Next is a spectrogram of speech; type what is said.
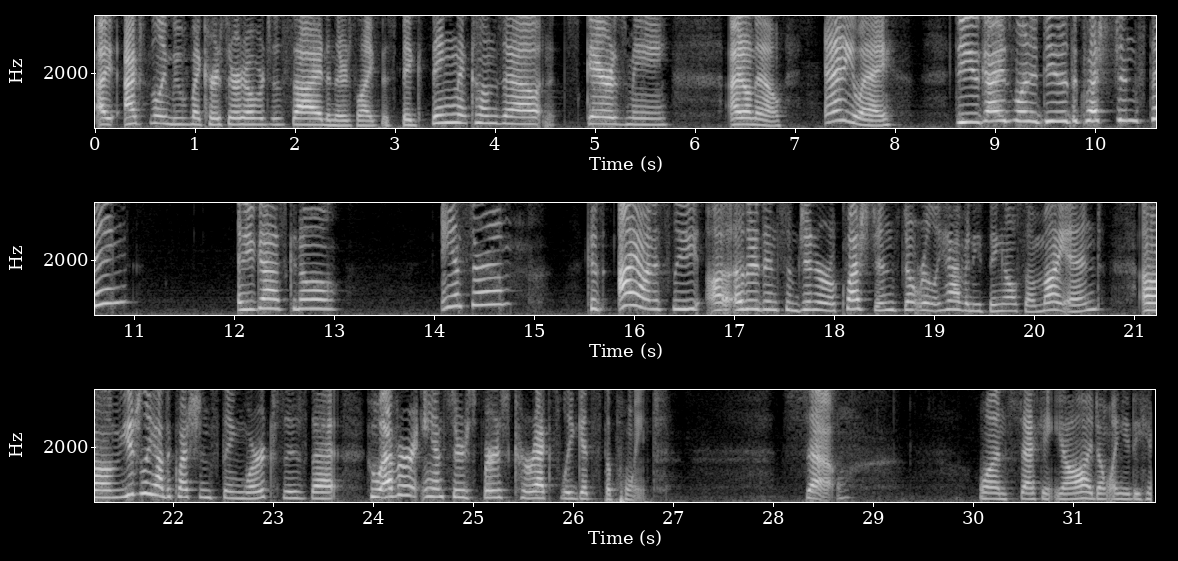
I accidentally moved my cursor over to the side and there's like this big thing that comes out and it scares me. I don't know. Anyway, do you guys want to do the questions thing? And you guys can all answer them? Because I honestly, uh, other than some general questions, don't really have anything else on my end. Um, usually, how the questions thing works is that whoever answers first correctly gets the point. So. One second, y'all. I don't want you to hear.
